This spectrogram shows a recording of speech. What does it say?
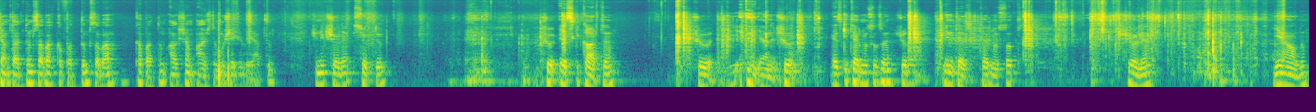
Akşam taktım, sabah kapattım, sabah kapattım, akşam açtım. O şekilde yaptım. Şimdi şöyle söktüm. Şu eski kartı, şu yani şu eski termostatı, şu da yeni ter- termostat. Şöyle yeni aldım.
